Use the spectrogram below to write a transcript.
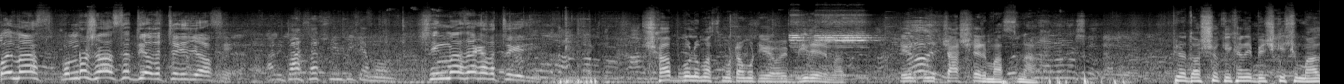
কই মাছ পনেরোশো আছে দুই হাজার টাকা কেজি আছে। শিং মাছ এক হাজার টাকা কেজি। সবগুলো মাছ মোটামুটি ভাবে বীরের মাছ। এরকম চাষের মাছ না। প্রিয় দর্শক এখানে বেশ কিছু মাছ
